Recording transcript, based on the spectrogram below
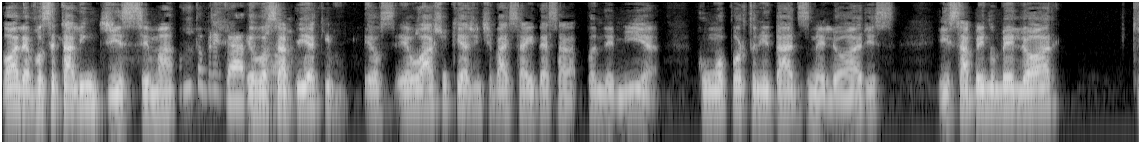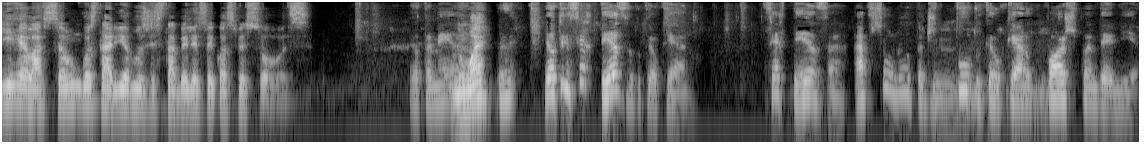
Olha, você está lindíssima. Muito obrigada. Eu sabia que eu, eu acho que a gente vai sair dessa pandemia com oportunidades melhores e sabendo melhor que relação gostaríamos de estabelecer com as pessoas. Eu também. Não é? Eu tenho certeza do que eu quero. Certeza absoluta de hum. tudo que eu quero pós-pandemia.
